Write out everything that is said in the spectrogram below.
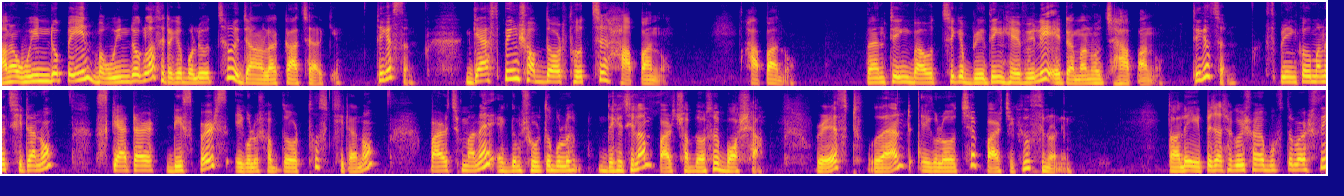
আমরা উইন্ডো পেইন বা উইন্ডো গ্লাস এটাকে বলে হচ্ছে ওই জানালার কাছে আর কি। ঠিক আছে? গ্যাসপিং শব্দ অর্থ হচ্ছে হাঁপানো। হাঁপানো। প্যান্টিং বা হচ্ছে কি ব্রিদিং হেভিলি এটা মানে হচ্ছে হাঁপানো। ঠিক আছে? স্প্রিঙ্কল মানে ছিটানো স্ক্যাটার ডিসপার্স এগুলো শব্দ অর্থ ছিটানো। পার্চ মানে একদম শুরুতে বলে দেখেছিলাম পার্চ শব্দ অর্থ বসা। রেস্ট ল্যান্ড এগুলো হচ্ছে পার্চ কিছু সিনোনিম তাহলে এই পেজ আশা করি সবাই বুঝতে পারছি।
